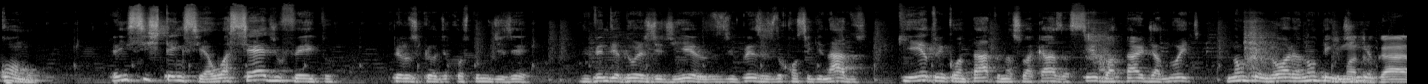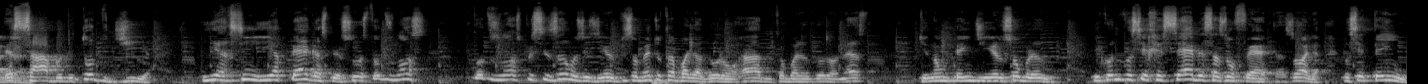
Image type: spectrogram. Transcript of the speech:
Como? A insistência, o assédio feito pelos que eu costumo dizer, de vendedores de dinheiro, das empresas de consignados, que entram em contato na sua casa cedo, à tarde, à noite, não tem hora, não tem de dia, madrugada. é sábado, todo dia. E assim, ia pega as pessoas, todos nós Todos nós precisamos de dinheiro, principalmente o trabalhador honrado, o trabalhador honesto, que não tem dinheiro sobrando. E quando você recebe essas ofertas, olha, você tem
